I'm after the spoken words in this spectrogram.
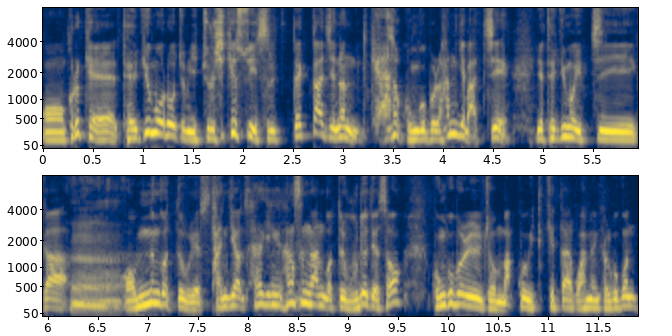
어 그렇게 대규모로 좀 입주를 시킬 수 있을 때까지는 계속 공급을 하는 게 맞지. 이게 대규모 입지가 음. 없는 것들 우려해서 단기간 상승하는 것들 우려돼서 공급을 좀 막고 있겠다고 하면 결국은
